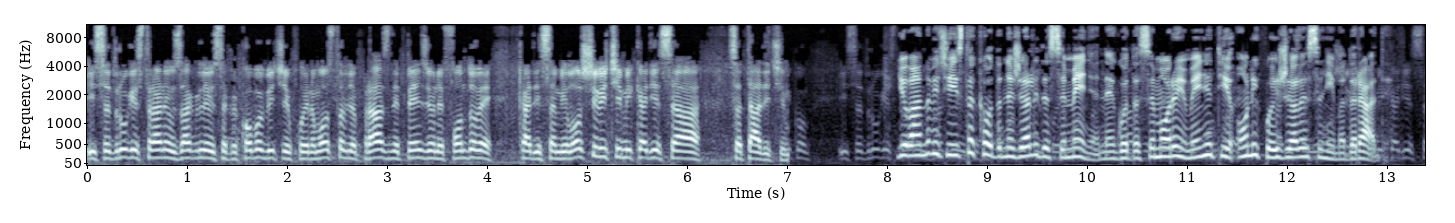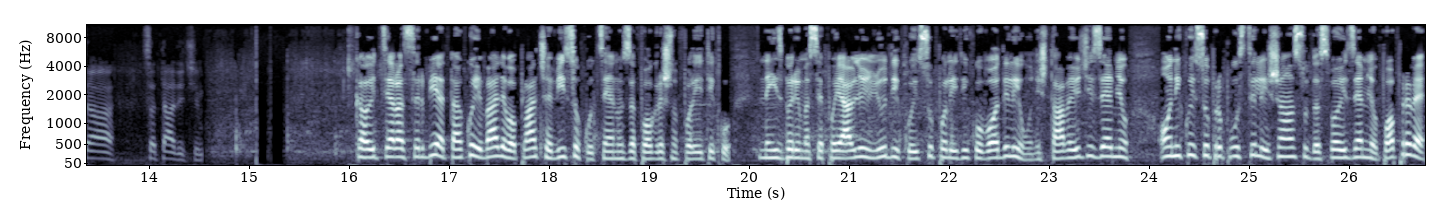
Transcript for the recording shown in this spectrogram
i sa druge strane u zagrljaju sa Krakobabićem koji nam ostavlja prazne penzione fondove kad je sa Miloševićem i kad je sa, sa Tadićem. Jovanović je istakao da ne želi da se menja, nego da se moraju menjati oni koji žele sa njima da rade. Kao i cijela Srbija, tako i Valjevo plaća visoku cenu za pogrešnu politiku. Na izborima se pojavljuju ljudi koji su politiku vodili uništavajući zemlju, oni koji su propustili šansu da svoju zemlju poprave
